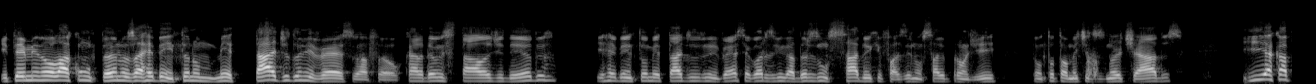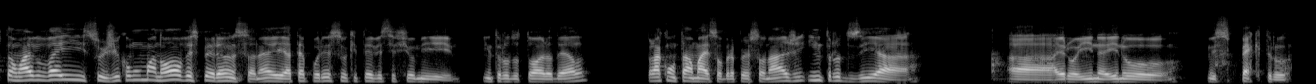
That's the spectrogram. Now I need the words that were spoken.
E terminou lá com Thanos arrebentando metade do universo, Rafael. O cara deu um estalo de dedo e arrebentou metade do universo, e agora os Vingadores não sabem o que fazer, não sabem para onde ir, estão totalmente desnorteados. E a Capitã Marvel vai surgir como uma nova esperança, né? E até por isso que teve esse filme introdutório dela, para contar mais sobre a personagem e introduzir a, a heroína aí no, no espectro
